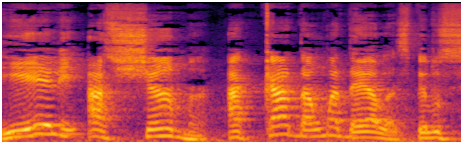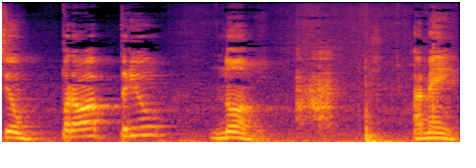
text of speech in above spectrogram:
E ele as chama a cada uma delas pelo seu próprio nome. Amém.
